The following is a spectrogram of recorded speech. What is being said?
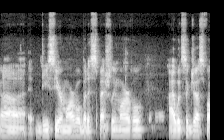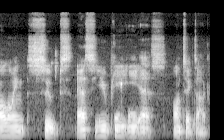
uh, DC or Marvel, but especially Marvel, I would suggest following Soups, S U P E S, on TikTok.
